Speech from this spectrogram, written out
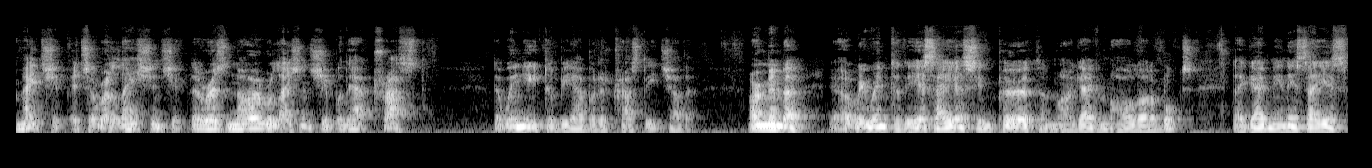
Mateship, it's a relationship. There is no relationship without trust, that we need to be able to trust each other. I remember uh, we went to the SAS in Perth and I gave them a whole lot of books. They gave me an SAS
